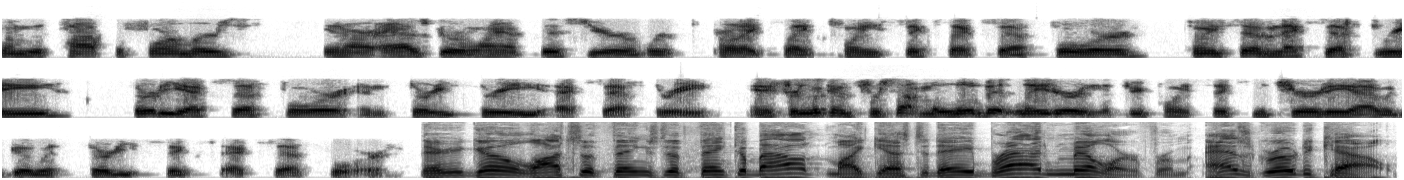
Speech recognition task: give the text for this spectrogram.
some of the top performers in our Asgrow lineup this year were products like 26XF4, 27XF3, 30XF4 and 33XF3. And if you're looking for something a little bit later in the 3.6 maturity, I would go with 36XF4. There you go. Lots of things to think about. My guest today, Brad Miller from Asgrow DeKalb.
